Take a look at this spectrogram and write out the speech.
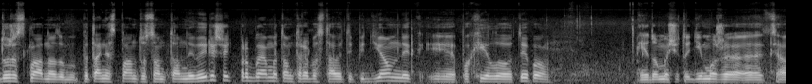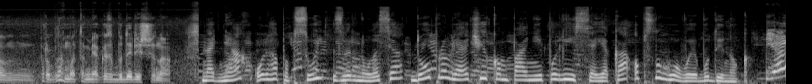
дуже складно питання з пандусом там не вирішить проблему. Там треба ставити підйомник і похилого типу. Я думаю, що тоді може е, ця проблема там якось буде рішена. на днях. Ольга Попсуй звернулася до управляючої компанії Полісся, яка обслуговує будинок. Я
